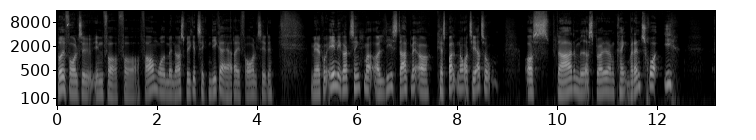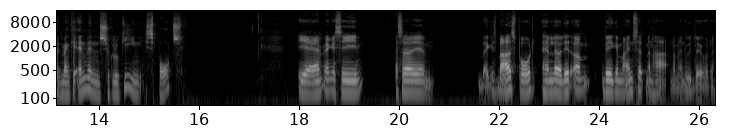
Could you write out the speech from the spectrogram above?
både i forhold til inden for, for fagområdet, men også hvilke teknikker er der i forhold til det. Men jeg kunne egentlig godt tænke mig at lige starte med at kaste bolden over til jer to, og starte med at spørge lidt omkring, hvordan tror I, at man kan anvende psykologien i sport? Ja, man kan sige, altså, øh, man kan sige, meget sport handler jo lidt om, hvilket mindset man har, når man udlever det.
